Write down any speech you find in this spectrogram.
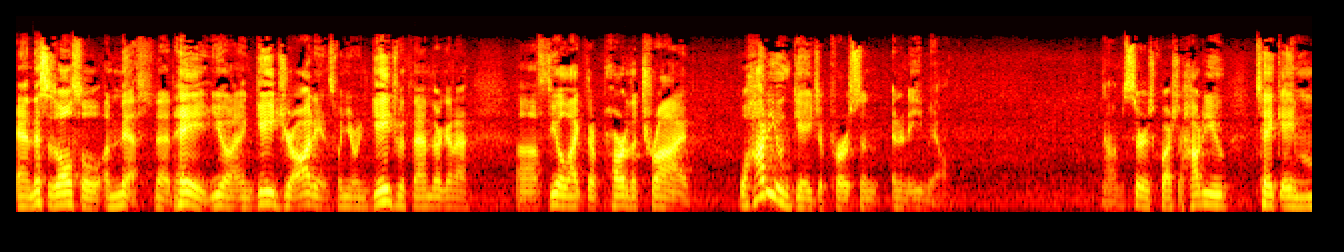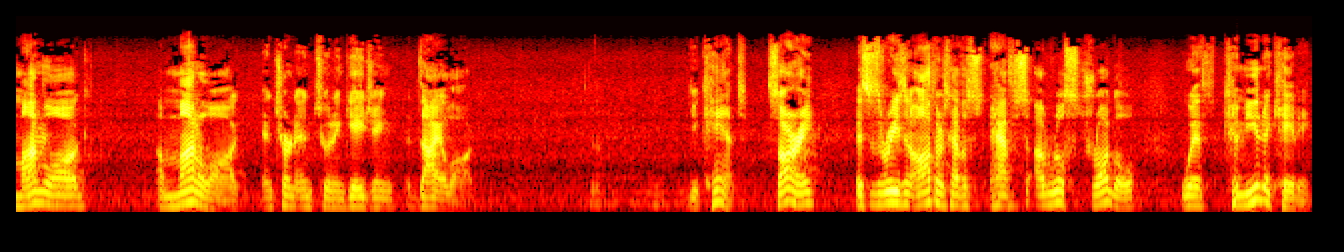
And this is also a myth that, hey, you engage your audience. When you engage with them, they're going to uh, feel like they're part of the tribe. Well, how do you engage a person in an email? Now, serious question. How do you take a monologue, a monologue, and turn it into an engaging dialogue? You can't. Sorry. This is the reason authors have a, have a real struggle with communicating.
